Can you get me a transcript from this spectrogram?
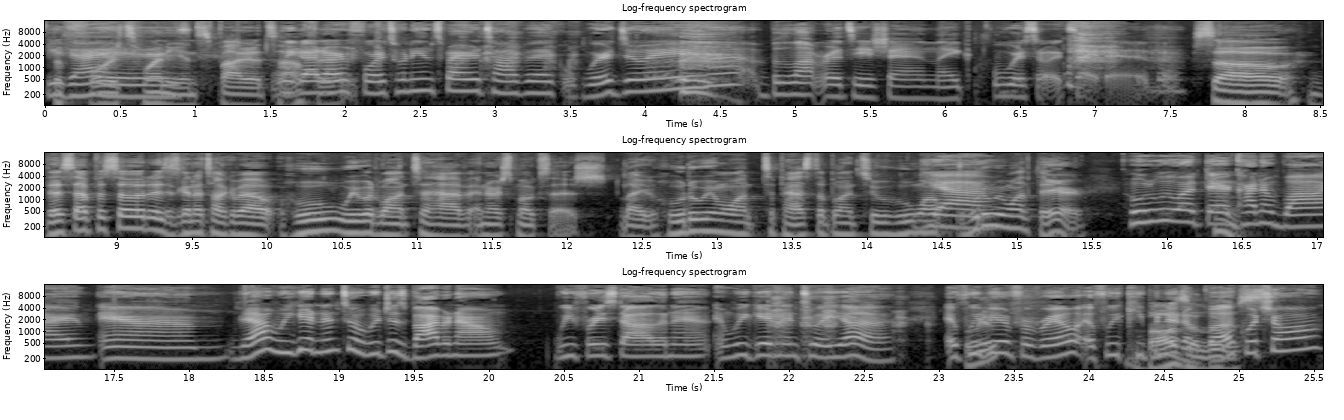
You the guys, 420 inspired topic. We got our 420 inspired topic. We're doing blunt rotation. Like, we're so excited. So this episode is gonna talk about who we would want to have in our smoke sesh. Like who do we want to pass the blunt to? Who want? Yeah. Who do we want there? Who do we want Hmm. there? Kind of why? And yeah, we getting into it. We just vibing out. We freestyling it, and we getting into it. Yeah. If we Real- being for real, if we keeping Balls it a buck loose. with y'all,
